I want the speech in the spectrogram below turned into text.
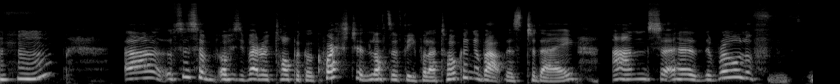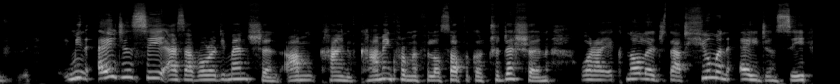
Hmm. Uh, this is a, obviously a very topical question. Lots of people are talking about this today, and uh, the role of I mean, agency, as I've already mentioned, I'm kind of coming from a philosophical tradition where I acknowledge that human agency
